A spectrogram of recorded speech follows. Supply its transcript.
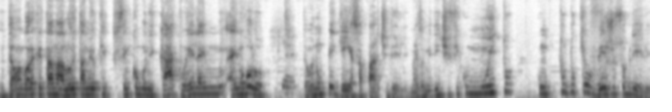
Então, agora que ele está na Lua e tá meio que sem comunicar com ele, aí, aí não rolou. Sim. Então, eu não peguei essa parte dele. Mas eu me identifico muito com tudo que eu vejo sobre ele.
